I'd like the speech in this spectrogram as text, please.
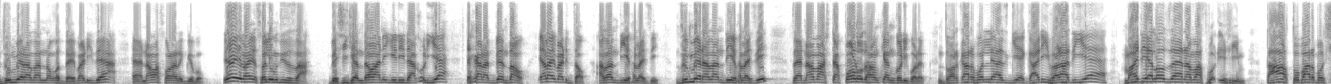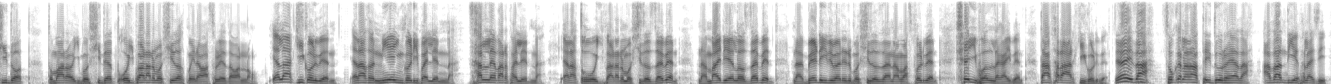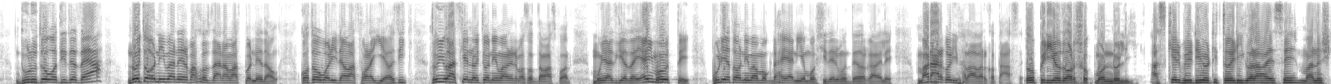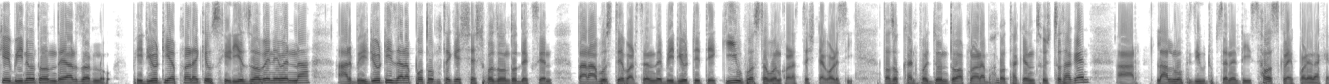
জুমের আদার নগদ দেয়, বাড়ি দেয় হ্যাঁ নামাজ পড়া নাকি এই ভাই সলিম দিতে যা। বেশি খান দেওয়া নাকি না করিয়া, টাকা রাখবেন যাও। এলাই বাড়ি যাও। আলান দিয়ে ফেলাইছি। জুমের আলান দিয়ে ফেলাইছি, যে নামাজটা পড়ো, ধাম কেন করি পড়েন। দরকার পড়লে আজ গিয়ে গাড়ি ভাড়া দিয়ে মারি আলো যায় নামাজ পড়িয়েছিম। তা তোমার মসজিদত, তোমার ওই মসজিদত, ওই পাড়ার মসজিদত মই নামাজ পড়ে যাওয়ার নাও। এলা কি করবেন? এলা তো নিয়েই করি পাইলেন না, ছাড়লে বার পাইলেন না। এলা তো ওই পাড়ার মসজিদত যাবেন না মারি আলো যাবেন না বেডির বাড়ির মসজিদত যায় নামাজ পড়বেন, সেই ফল দেখাইবেন। তাছাড়া আর কি করবেন? এই যা, চোখের রাতেই দূর হয়ে যা। আদান দিয়ে ফেলাইছি। দ্রুত গতিতে যায় নয়তো নিমানের পাশত যায় নামাজ পড়ে দাও। কত বড়ি নামাজ পড়াইয়া হয়েছি। তুই আজকে নয়তো নিমানের পাশত নামাজ পড়। মুই আজকে যাই এই মুহূর্তে পুড়িয়ে তো নিমামক ঢাইয়া নিয়ে মসজিদের মধ্যে দরকার হলে মারার করি ফেলাবার কথা আছে। তো প্রিয় দর্শক মন্ডলী আজকের ভিডিওটি তৈরি করা হয়েছে মানুষকে বিনোদন দেওয়ার জন্য। ভিডিওটি আপনারা কেউ সিরিয়াস ভাবে নেবেন না। আর ভিডিওটি যারা প্রথম থেকে শেষ পর্যন্ত দেখছেন, তারা বুঝতে পারছেন যে ভিডিওটিতে কি উপস্থাপন করার চেষ্টা করেছি। ততক্ষণ পর্যন্ত আপনারা ভালো থাকেন, সুস্থ থাকেন। আর লাল মফিজ ইউটিউব চ্যানেলটি সাবস্ক্রাইব করে রাখেন।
